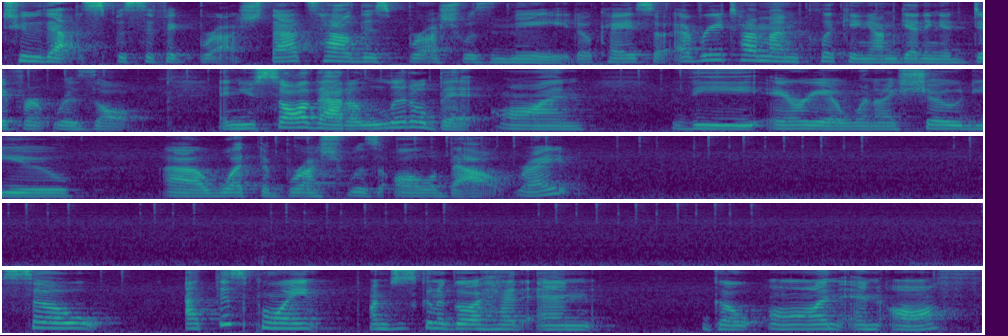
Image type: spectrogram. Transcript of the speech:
to that specific brush. That's how this brush was made, okay? So every time I'm clicking, I'm getting a different result. And you saw that a little bit on the area when I showed you uh, what the brush was all about, right? So at this point, I'm just gonna go ahead and go on and off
